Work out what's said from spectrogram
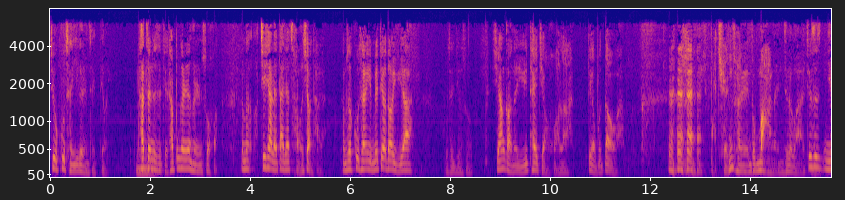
就顾城一个人在钓鱼。他真的是这样，他不跟任何人说话。那么接下来大家嘲笑他了，他们说顾城有没有钓到鱼啊？顾城就说香港的鱼太狡猾了，钓不到啊。把全船人都骂了，你知道吧？就是你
